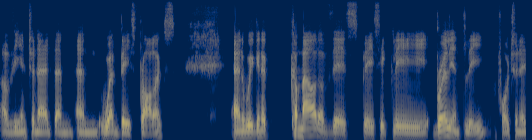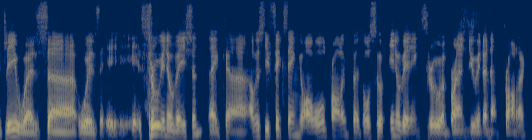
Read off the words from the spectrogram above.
of the internet and, and web based products. And we're going to come out of this basically brilliantly fortunately was uh, with through innovation like uh, obviously fixing our old product but also innovating through a brand new internet product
